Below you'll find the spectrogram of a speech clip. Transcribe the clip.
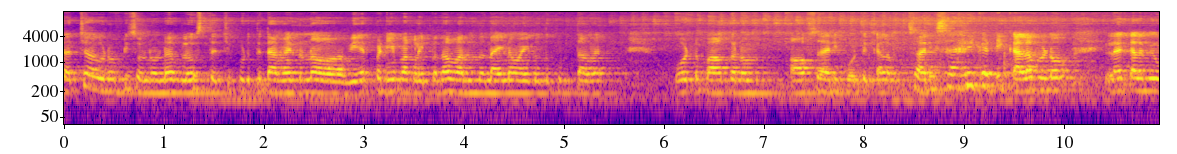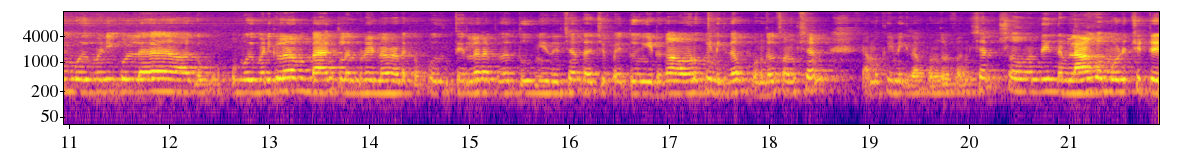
தச்சாகணும் அப்படி சொன்னோன்னே ப்ளவுஸ் தச்சு கொடுத்துட்டாங்க இன்னும் நான் வியர் பண்ணியே பார்க்கல. இப்போ தான் வந்து நைனை வாங்கிட்டு வந்து கொடுத்தாங்க போட்டு பார்க்கணும். ஆஃப் saree போட்டு கிளம்ப சாரி saree கட்டி கிளம்பணும். இல்லை கிளம்பி ஒம்பது மணிக்குள்ளே ஆகும் ஒம்பது மணிக்குள்ளே நம்ம பேங்க்கில் இருக்கணும் என்ன நடக்க போகுது தெரில நான் இப்போ தான் தூங்கி எழுந்திரிச்சேன் தச்சு போய் தூங்கிட்டு இருக்கான். அவனுக்கும் இன்றைக்கி தான் பொங்கல் ஃபங்க்ஷன் நமக்கு இன்றைக்கி தான் பொங்கல் ஃபங்க்ஷன் ஸோ வந்து இந்த விலாகை முடிச்சுட்டு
